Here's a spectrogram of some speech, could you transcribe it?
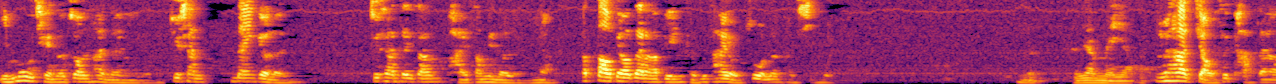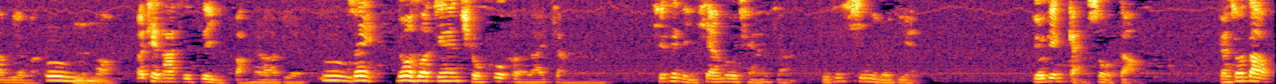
以目前的状态的你呢，就像那一个人，就像这张牌上面的人一样，他倒吊在那边，可是他有做任何行为吗？嗯好像没有。因为他的脚是卡在那边嘛，嗯嗯哦，而且他是自己绑在那边，嗯，所以如果说今天求复合来讲呢，其实你现在目前来讲，只是心里有点有点感受到，感受到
